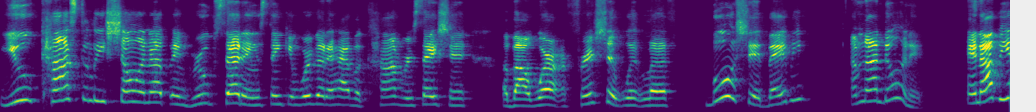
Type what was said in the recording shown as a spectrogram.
You constantly showing up in group settings thinking we're going to have a conversation about where our friendship went left. Bullshit, baby. I'm not doing it. And I'll be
